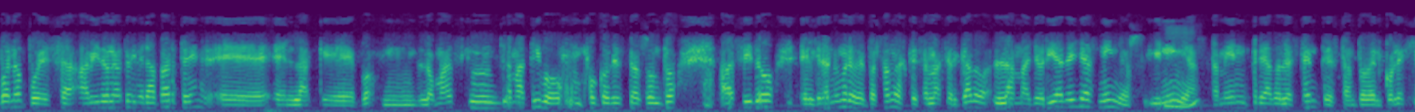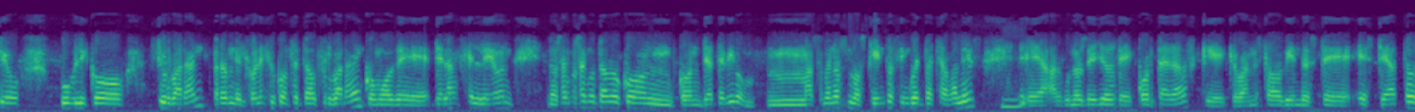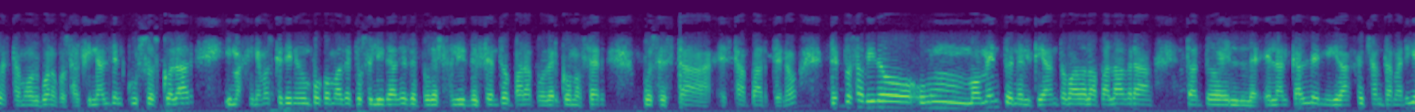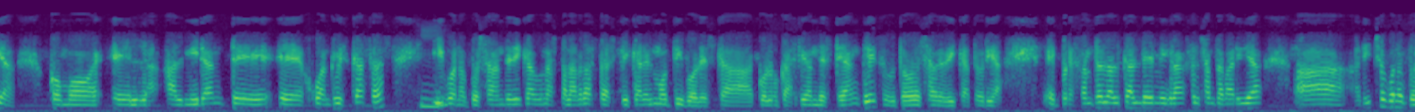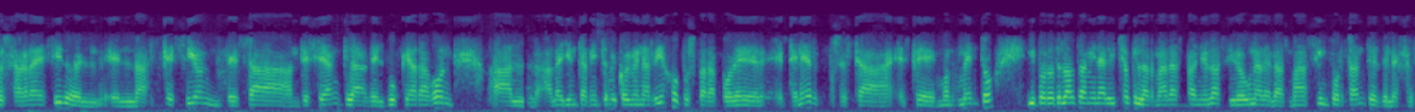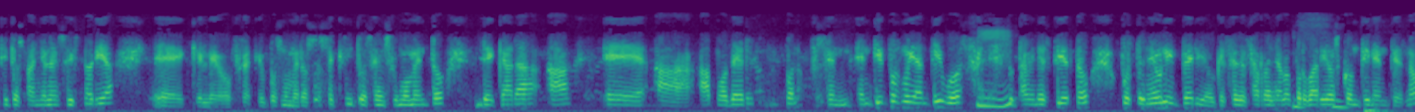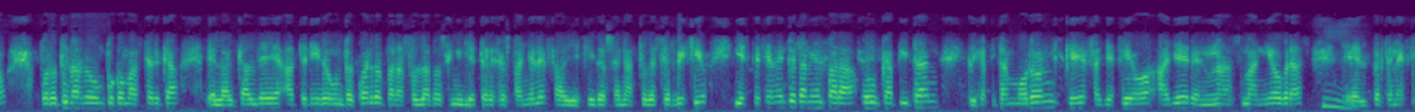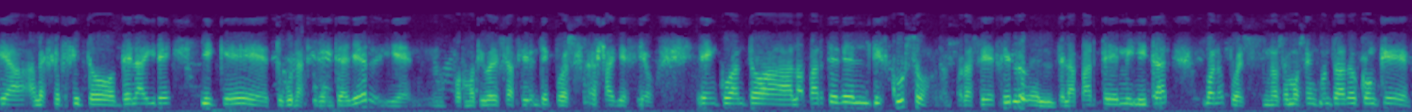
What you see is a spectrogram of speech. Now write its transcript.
Bueno, pues ha, ha habido una primera parte eh, en la que mm, lo más mm, llamativo un poco de este asunto ha sido el gran número de personas que se han acercado, la mayoría de ellas niños y niñas, también preadolescentes, tanto del colegio público Zurbarán, perdón, del Colegio Concertado Zurbarán como de, del Ángel León. Nos hemos encontrado con, con, ya te digo, más o menos unos 150 chavales, eh, algunos de ellos de corta edad, que, que han estado viendo este, este acto. Estamos, bueno, pues al final del curso escolar, imaginamos que tienen un poco más de posibilidades de poder salir del centro para poder conocer pues esta, esta parte, ¿no? Después ha habido un momento en el que han tomado la palabra tanto el, el alcalde Miguel Ángel Santamaría como el almirante eh, Juan Ruiz Casas y bueno, pues han dedicado unas palabras para explicar el motivo de esta colocación de este ancla y sobre todo esa dedicatoria. Eh, por ejemplo, el alcalde Miguel Ángel Santamaría ha, ha dicho, bueno, pues agradecido el- el- la cesión de, esa, de ese ancla del buque Aragón al, al Ayuntamiento de Colmenar Viejo, pues para poder eh, tener pues esta, este monumento y por otro lado también ha dicho que la Armada Española ha sido una de las más importantes del ejército español en su historia, eh, que le ofreció pues numerosos escritos en su momento de cara a eh, a, a poder, bueno, pues en, en tiempos muy antiguos, esto también es cierto, pues tener un imperio que se desarrollaba por varios continentes, ¿no? Por otro lado, un poco más cerca, el alcalde ha tenido un recuerdo para soldados y militares españoles fallecidos en acto de servicio y especialmente también para un capitán, el capitán Morón, que falleció ayer en unas maniobras, él pertenecía al ejército del aire y que tuvo un accidente ayer y en- por motivo de ese accidente pues falleció. En cuanto a la parte del discurso, por así decirlo, del- de la parte militar, bueno, pues nos hemos encontrado con que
